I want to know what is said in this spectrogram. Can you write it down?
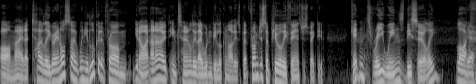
Oh, mate, I totally agree. And also, when you look at it from, you know, I, I know internally they wouldn't be looking like this, but from just a purely fans perspective, getting mm. three wins this early, like Yeah.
